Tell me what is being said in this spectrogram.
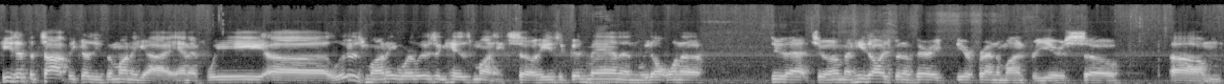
he's at the top because he's the money guy, and if we uh, lose money, we're losing his money. So he's a good man, and we don't want to do that to him. And he's always been a very dear friend of mine for years. So um,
